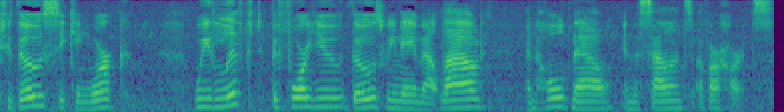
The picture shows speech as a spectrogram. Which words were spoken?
to those seeking work. We lift before you those we name out loud and hold now in the silence of our hearts.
